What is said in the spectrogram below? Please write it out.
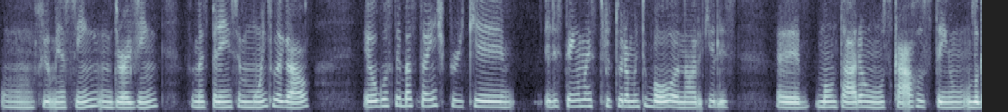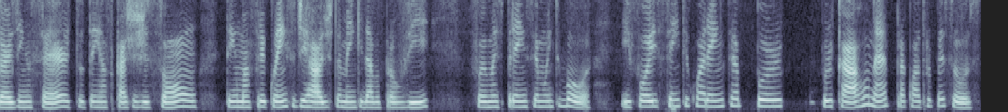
um filme assim, em drive-in. Foi uma experiência muito legal. Eu gostei bastante porque eles têm uma estrutura muito boa na hora que eles é, montaram os carros, tem um lugarzinho certo, tem as caixas de som, tem uma frequência de rádio também que dava para ouvir. Foi uma experiência muito boa. E foi 140 por, por carro, né, para quatro pessoas.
